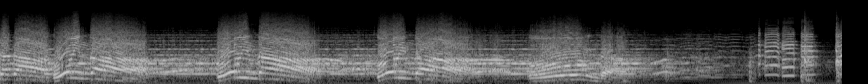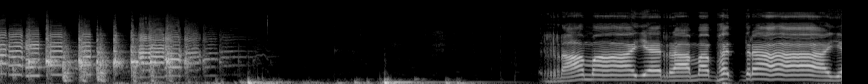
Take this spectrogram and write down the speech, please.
రక్షక గోవింద గోవింద గోవింద గోవింద రామాయ రామభద్రాయ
